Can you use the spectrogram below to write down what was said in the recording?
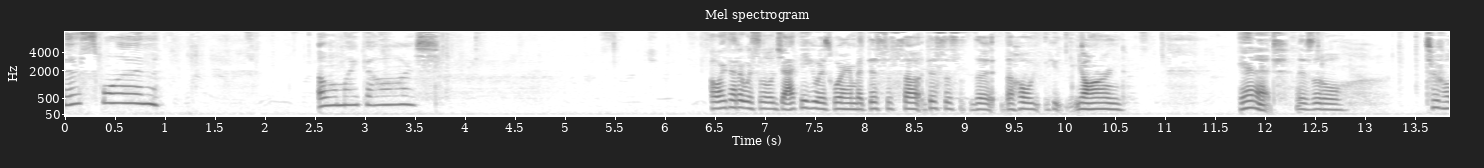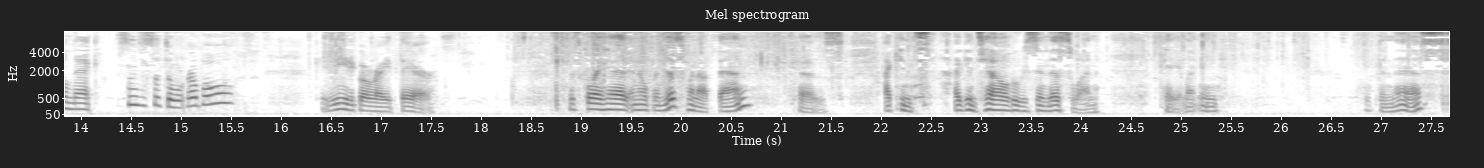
this one. Oh my gosh. Oh, I thought it was a little Jackie he was wearing, but this is so. This is the the whole yarn in it. This little turtleneck. Isn't this adorable? Okay, you need to go right there. Let's go ahead and open this one up then, because I can I can tell who's in this one. Okay, let me open this.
